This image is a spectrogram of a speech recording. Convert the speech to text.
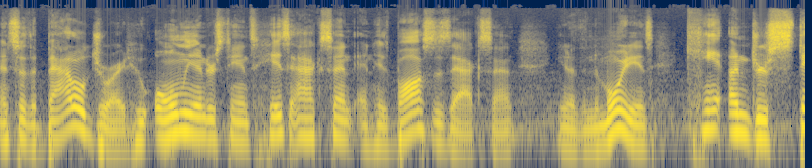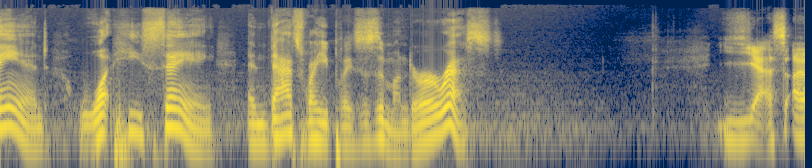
And so the battle droid, who only understands his accent and his boss's accent, you know, the Neimoidians, can't understand what he's saying. And that's why he places him under arrest. Yes, I,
